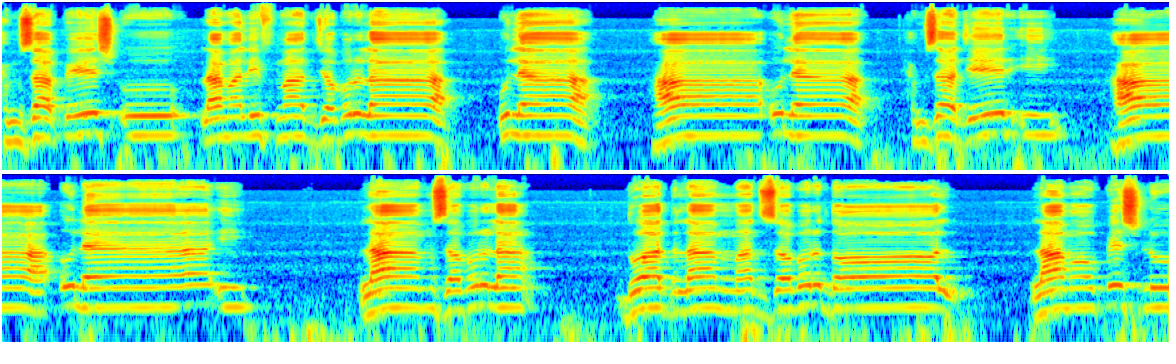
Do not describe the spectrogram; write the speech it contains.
হামজা পেশ, উ, লাম, আলিফ, মাদ, জবর, লা উলা হা উলা হামজা জের, ই, হা উলা ই। লাম জবর লা দোয়াদ লাম মাদ জবর দল লাম ও পেশলু,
